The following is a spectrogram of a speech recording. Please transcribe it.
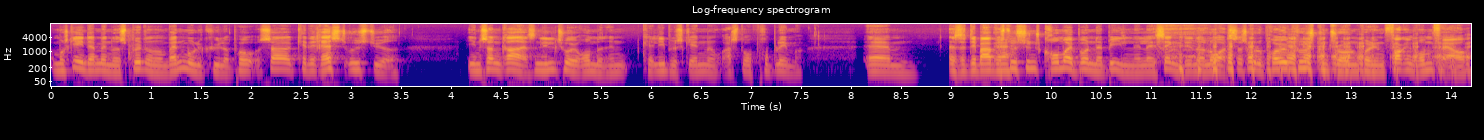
og måske endda med noget spyt og nogle vandmolekyler på, så kan det riste udstyret i en sådan grad, at sådan en lille tur i rummet, den kan lige pludselig ende med nogle ret store problemer. Øhm, altså det er bare, hvis ja. du synes krummer i bunden af bilen eller i sengen, det er noget lort, så skal du prøve cruise controllen på din fucking rumfærge.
